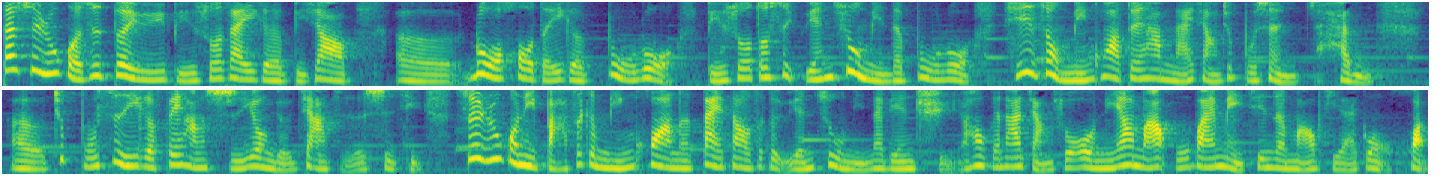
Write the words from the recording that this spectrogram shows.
但是如果是对于比如说在一个比较呃落后的一个部落，比如说都是原住民的部落，其实这种名画对他们来讲就不是很很呃，就不是一个非常实用有价值的事情。所以如果你把这个名画呢带到这个原住民那边去，然后跟他讲说哦，你要拿五百美金的毛皮来跟我换，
